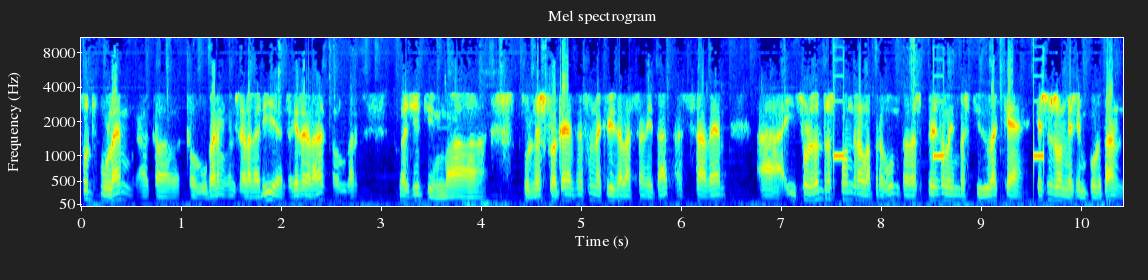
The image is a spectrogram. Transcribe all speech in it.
tots volem que, que el govern, ens agradaria, ens hagués agradat que el govern legítim eh, tornés, però que hem de fer una crida a la sanitat, sabem, eh, i sobretot respondre a la pregunta després de la investidura què, això és el més important,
